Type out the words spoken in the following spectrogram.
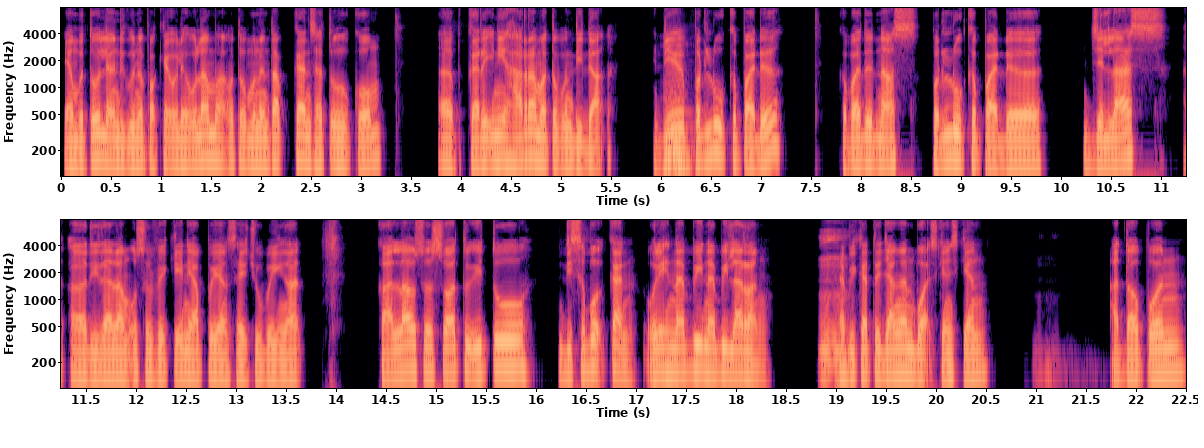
yang betul yang digunakan pakai oleh ulama untuk menetapkan satu hukum uh, perkara ini haram ataupun tidak. Dia Hmm. perlu kepada kepada nas perlu kepada jelas uh, di dalam usul fikih ini apa yang saya cuba ingat. Kalau sesuatu itu disebutkan oleh nabi nabi larang. Hmm. nabi kata jangan buat sekian-sekian. Ataupun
